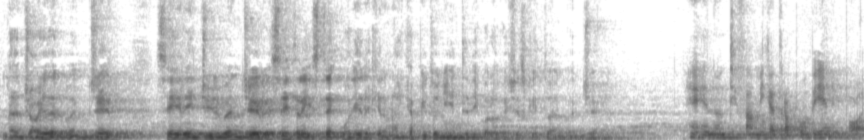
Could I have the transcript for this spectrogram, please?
la gioia del Vangelo. Se leggi il Vangelo e sei triste vuol dire che non hai capito niente di quello che c'è scritto nel Vangelo. Eh, non ti fa mica troppo bene poi.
